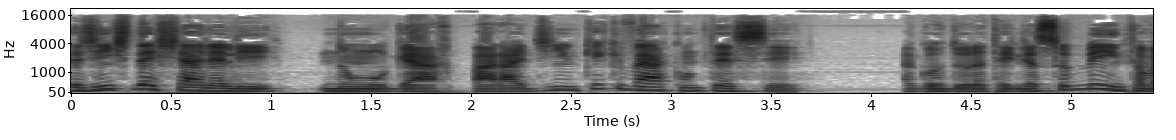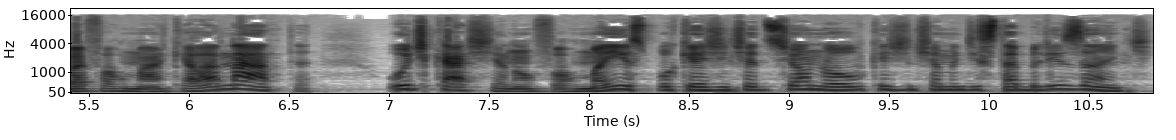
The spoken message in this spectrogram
se a gente deixar ele ali num lugar paradinho, o que, que vai acontecer? A gordura tende a subir, então vai formar aquela nata. O de caixinha não forma isso porque a gente adicionou o que a gente chama de estabilizante.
